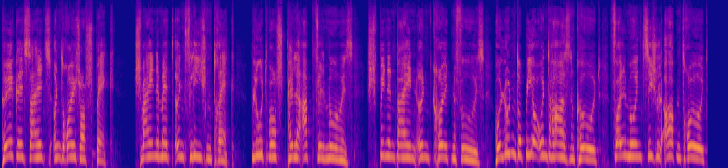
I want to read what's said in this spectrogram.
Pökelsalz und Räucherspeck, Schweinemett und Fliegendreck, Blutwurstpelle Apfelmus, Spinnenbein und Krötenfuß, Holunderbier und Hasenkot, Vollmond, Sichel, Abendrot,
